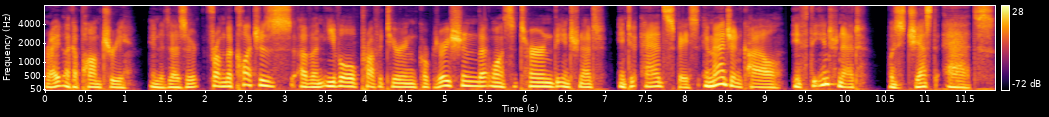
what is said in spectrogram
right, like a palm tree in a desert. From the clutches of an evil profiteering corporation that wants to turn the internet into ad space. Imagine, Kyle, if the internet was just ads.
